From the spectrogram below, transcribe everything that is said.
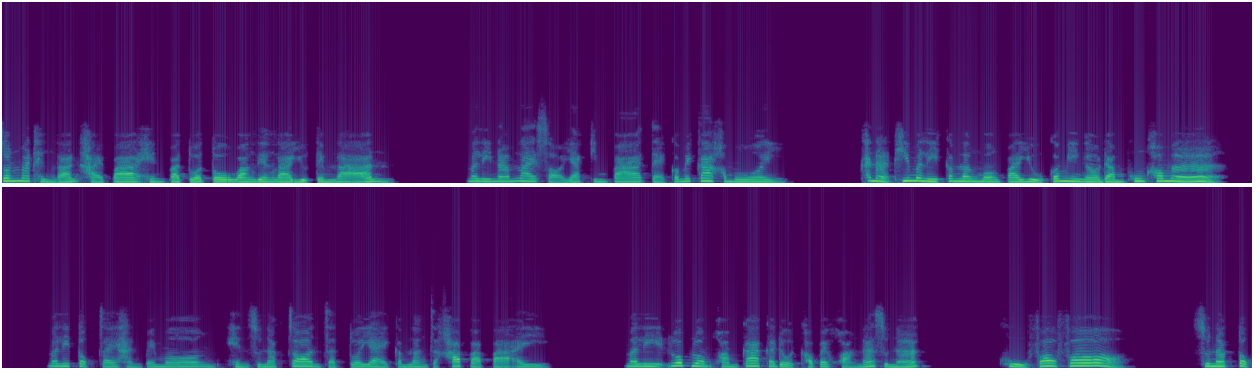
จนมาถึงร้านขายปลาเห็นปลาตัวโตวางเรียงรายอยู่เต็มร้านมะลิน้ำลายสออยากกินปลาแต่ก็ไม่กล้าขโมย ขณะที่มะลิกำลังมองปลาอยู่ก็มีเงาดำพุ่งเข้ามา มะลิตกใจหันไปมอง เห็นสุนัขจรจัดตัวใหญ่กำลังจะฆ่าปลาไปมะลิรวบรวมความกล้ากระโดดเข้าไปขวางหน้าสุนัข ขู่ฟ่อฟ่อสุนัขตก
